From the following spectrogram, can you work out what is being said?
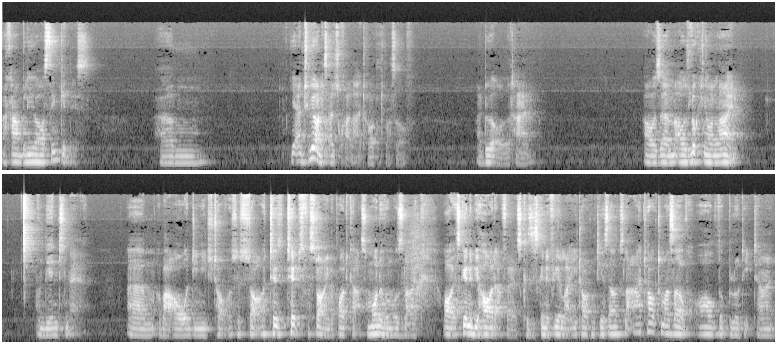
I can't believe I was thinking this. Um, yeah, and to be honest, I just quite like talking to myself. I do it all the time. I was um, I was looking online on the internet um, about oh, what do you need to talk to start t- tips for starting a podcast, and one of them was like, oh, it's going to be hard at first because it's going to feel like you're talking to yourself. It's like I talk to myself all the bloody time.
